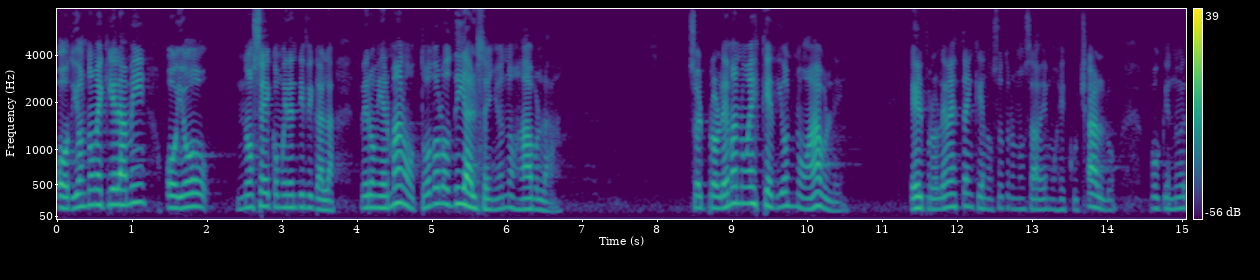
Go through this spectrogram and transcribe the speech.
O Dios no me quiere a mí o yo no sé cómo identificarla. Pero mi hermano, todos los días el Señor nos habla. So, el problema no es que Dios no hable. El problema está en que nosotros no sabemos escucharlo porque no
